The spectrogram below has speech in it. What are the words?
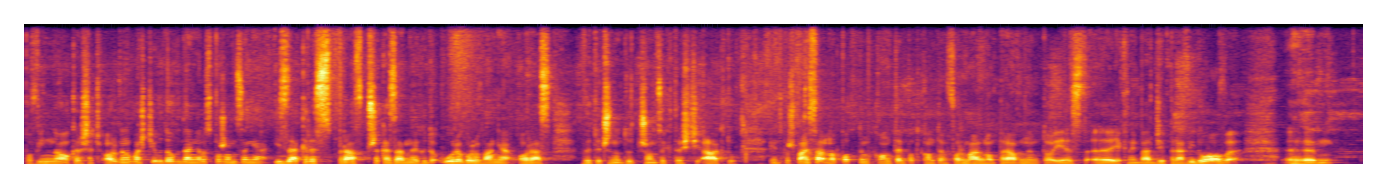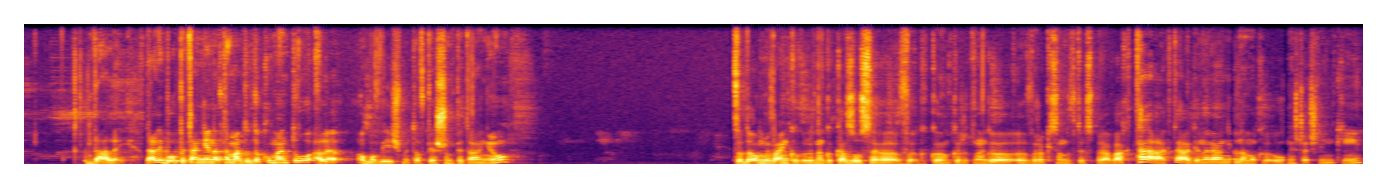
powinno określać organ właściwy do wydania rozporządzenia i zakres spraw przekazanych do uregulowania oraz wytycznych dotyczących treści aktu. Więc proszę Państwa, no pod tym kątem, pod kątem formalno-prawnym to jest e, jak najbardziej prawidłowe. Dalej. Dalej było pytanie na temat dokumentu, ale omówiliśmy to w pierwszym pytaniu. Co do omywania konkretnego kazusa, konkretnego wyroki sądu w tych sprawach, tak, tak, generalnie będę mógł umieszczać linki.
